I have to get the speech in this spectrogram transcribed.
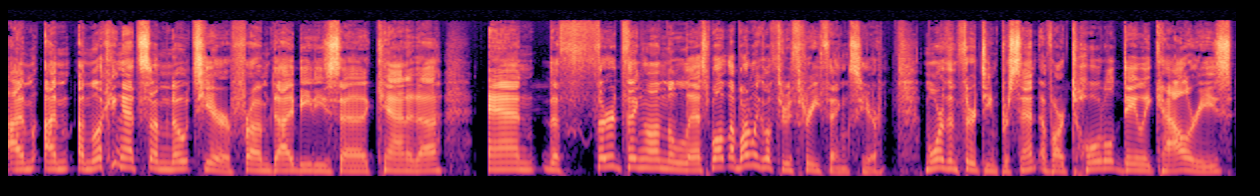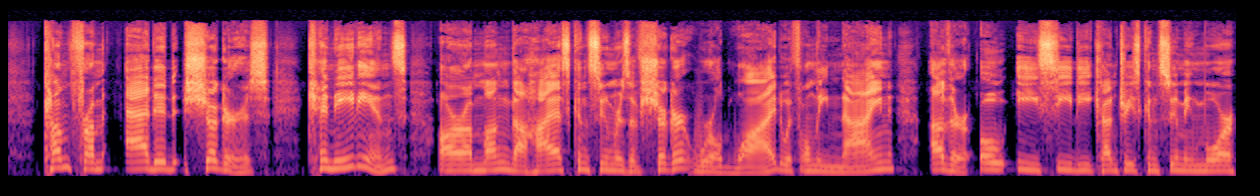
I'm I'm I'm looking at some notes here from Diabetes uh, Canada, And the third thing on the list, well, why don't we go through three things here? More than 13% of our total daily calories come from added sugars. Canadians are among the highest consumers of sugar worldwide, with only nine other OECD countries consuming more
